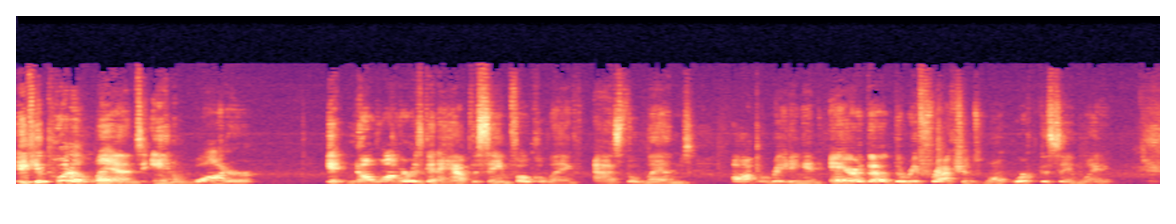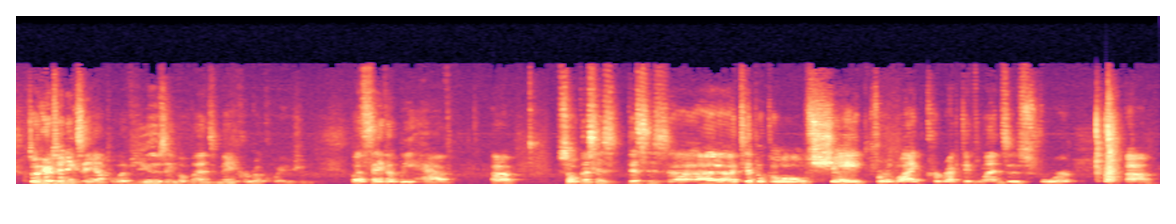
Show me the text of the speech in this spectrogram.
If you put a lens in water, it no longer is going to have the same focal length as the lens operating in air. The, the refractions won't work the same way. So here's an example of using the lens maker equation. Let's say that we have, uh, so this is, this is a, a, typical shape for like corrective lenses for, um,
